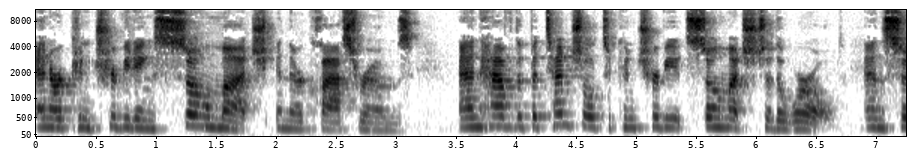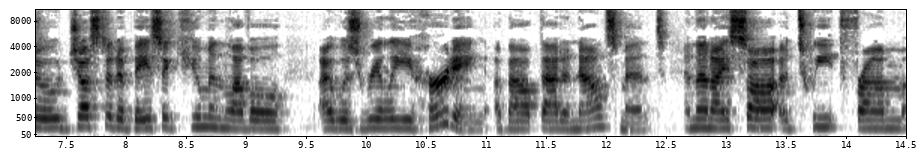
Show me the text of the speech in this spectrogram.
and are contributing so much in their classrooms and have the potential to contribute so much to the world. And so, just at a basic human level, I was really hurting about that announcement. And then I saw a tweet from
